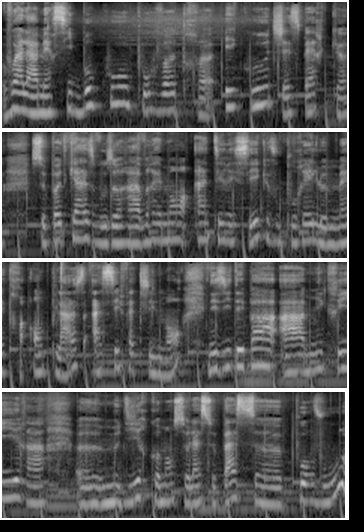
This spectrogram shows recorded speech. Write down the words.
Voilà, merci beaucoup pour votre écoute. J'espère que ce podcast vous aura vraiment intéressé, que vous pourrez le mettre en place assez facilement. N'hésitez pas à m'écrire, à euh, me dire comment cela se passe euh, pour vous.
